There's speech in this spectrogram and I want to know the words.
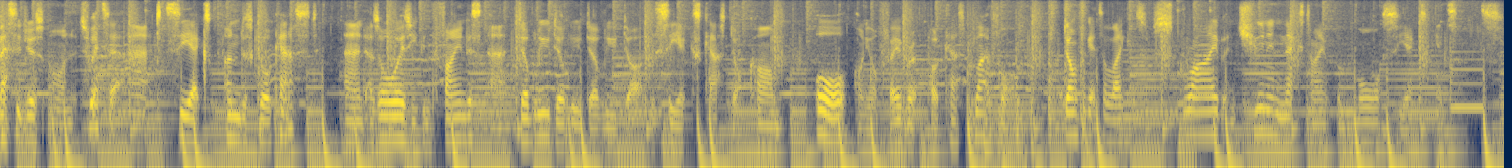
message us on Twitter at CX underscore cast. And as always, you can find us at www.thecxcast.com or on your favorite podcast platform. Don't forget to like and subscribe and tune in next time for more CX insights.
